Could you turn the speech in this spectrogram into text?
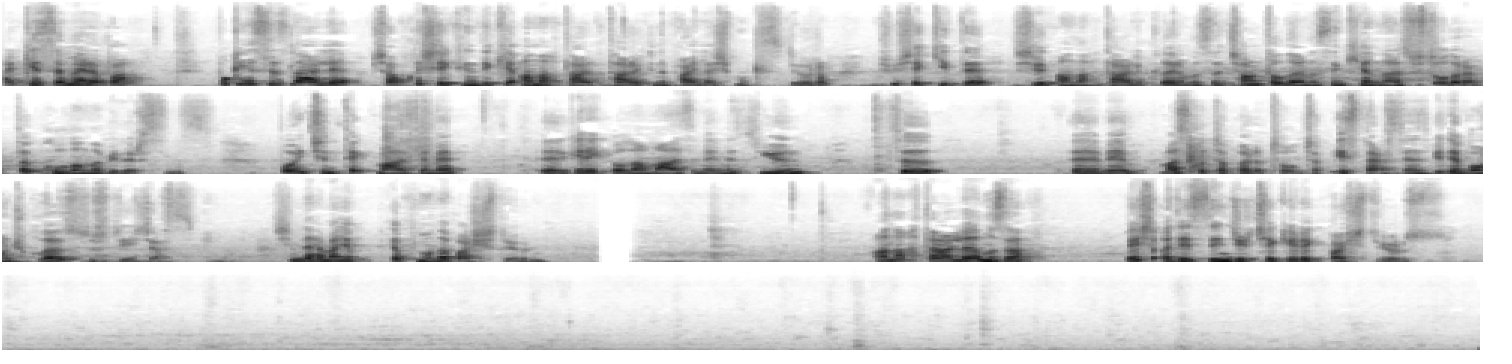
Herkese merhaba. Bugün sizlerle şapka şeklindeki anahtarlık tarifini paylaşmak istiyorum. Şu şekilde şirin anahtarlıklarımızı çantalarınızın kenarına süs olarak da kullanabilirsiniz. Bu için tek malzeme, e, gerekli olan malzememiz yün, tığ e, ve maskot aparatı olacak. İsterseniz bir de boncukla süsleyeceğiz. Şimdi hemen yap- yapımına başlıyorum. Anahtarlığımıza 5 adet zincir çekerek başlıyoruz.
